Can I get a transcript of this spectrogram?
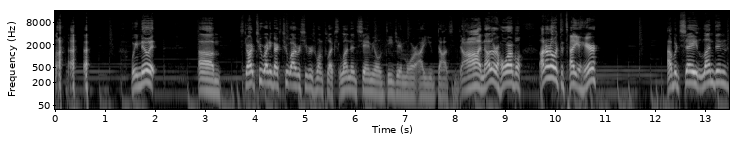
we knew it. Um, start two running backs, two wide receivers, one flex. London, Samuel, DJ Moore, IU, Dotson. Ah, another horrible. I don't know what to tell you here. I would say London,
